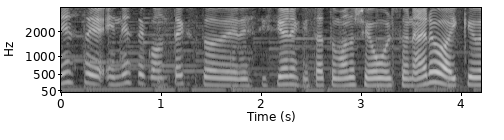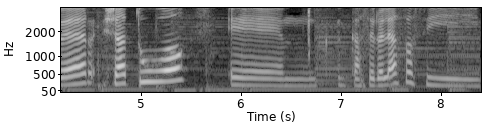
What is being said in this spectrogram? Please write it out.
ese, en ese contexto de decisiones que está tomando Jair Bolsonaro, hay que ver, ya tuvo eh, cacerolazos y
